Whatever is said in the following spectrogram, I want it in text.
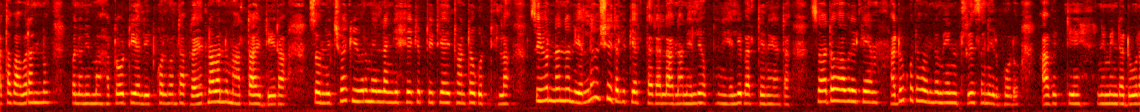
ಅಥವಾ ಅವರನ್ನು ಒಂದು ನಿಮ್ಮ ಹತೋಟಿಯಲ್ಲಿ ಇಟ್ಕೊಳ್ಳುವಂಥ ಪ್ರಯತ್ನವನ್ನು ಮಾಡ್ತಾ ಇದ್ದೀರಾ? ಸೊ ನಿಜವಾಗಿ ಇವ್ರ ಮೇಲೆ ನನಗೆ ಹೇಗೆ ಪ್ರೀತಿ ಆಯಿತು ಅಂತ ಗೊತ್ತಿಲ್ಲ. ಸೊ ಇವ್ರು ನನ್ನನ್ನು ಎಲ್ಲ ವಿಷಯದಲ್ಲಿ ಕೇಳ್ತಾರಲ್ಲ, ನಾನು ಎಲ್ಲಿ ಹೋಗ್ತೀನಿ, ಎಲ್ಲಿ ಬರ್ತೇನೆ ಅಂತ. ಸೊ ಅದು ಅವರಿಗೆ, ಅದು ಕೂಡ ಒಂದು ಮೇನ್ ರೀಸನ್ ಇರ್ಬೋದು. ಆ ವ್ಯಕ್ತಿ ನಿಮ್ಮಿಂದ ದೂರ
